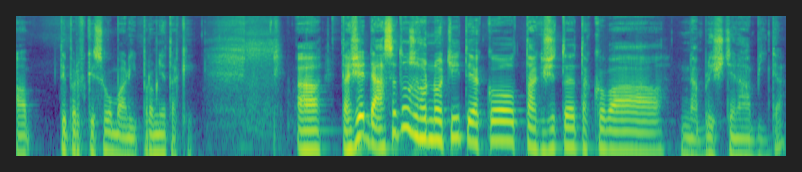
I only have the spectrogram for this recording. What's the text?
a ty prvky jsou malý, pro mě taky. A, takže dá se to zhodnotit jako tak, že to je taková nablištěná bída?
